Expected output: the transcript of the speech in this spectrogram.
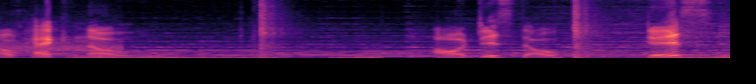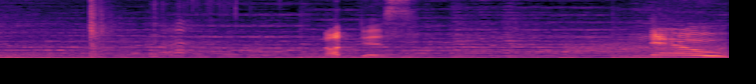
Oh, heck no. Oh, this though. This? Not this. No!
